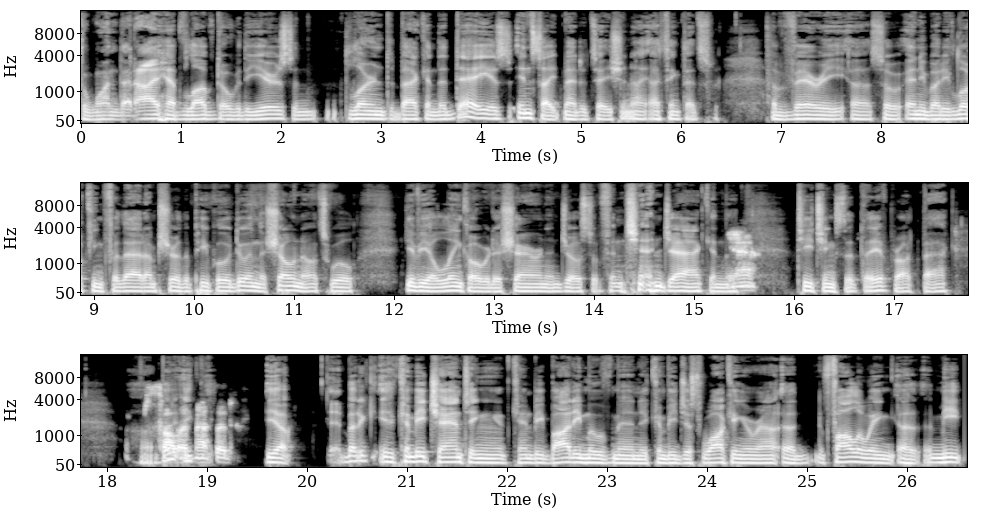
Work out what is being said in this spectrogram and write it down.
the one that I have loved over the years and learned back in the day is insight meditation. I, I think that's a very, uh, so anybody looking for that, I'm sure the people who are doing the show notes will give you a link over to Sharon and Joseph and, and Jack and the yeah. teachings that they have brought back. Uh, Solid method. Yep. But it, it, can be chanting, it can be body movement, it can be just walking around, uh, following, uh, meet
